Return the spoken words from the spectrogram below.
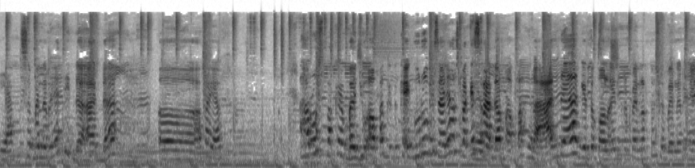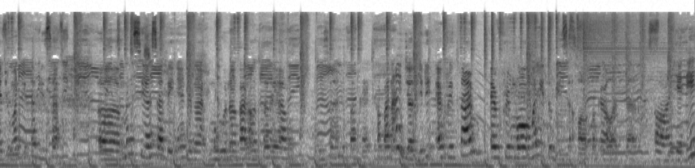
Yap. sebenarnya tidak ada eh, apa ya harus pakai baju apa gitu. Kayak guru misalnya harus pakai seragam apa? Nggak ada gitu. Kalau entrepreneur tuh sebenarnya. Cuman kita bisa eh, mensiasatinya dengan menggunakan outer yang bisa dipakai kapan aja. Jadi every time every moment itu bisa kalau pakai outer. Oh, jadi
